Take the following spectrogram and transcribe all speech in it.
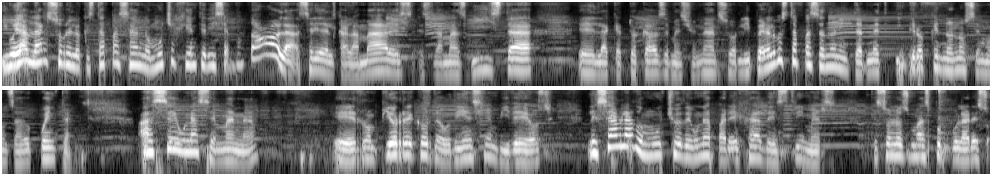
Y voy a hablar sobre lo que está pasando. Mucha gente dice, no, la serie del calamar es, la más vista, eh, la que tú acabas de mencionar, Sorli, pero algo está pasando en Internet y creo que no nos hemos dado cuenta. Hace una semana eh, rompió récord de audiencia en videos. Les he hablado mucho de una pareja de streamers que son los más populares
